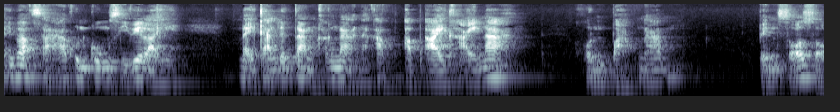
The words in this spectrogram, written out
พิพากษาคุณกรุงศรีวิไลในการเลือกตั้งครั้งหน้านะครับ อับอายขายหน้า คนปากน้ำเป็นสอสอ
